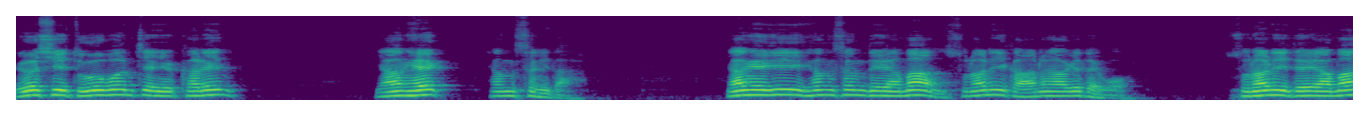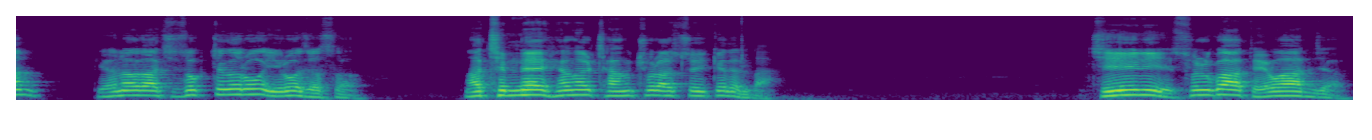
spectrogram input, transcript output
이것이 두 번째 역할인 양핵 형성이다. 양핵이 형성돼야만 순환이 가능하게 되고 순환이 돼야만 변화가 지속적으로 이루어져서 마침내 형을 창출할 수 있게 된다. 지인이 술과 대화한 적,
